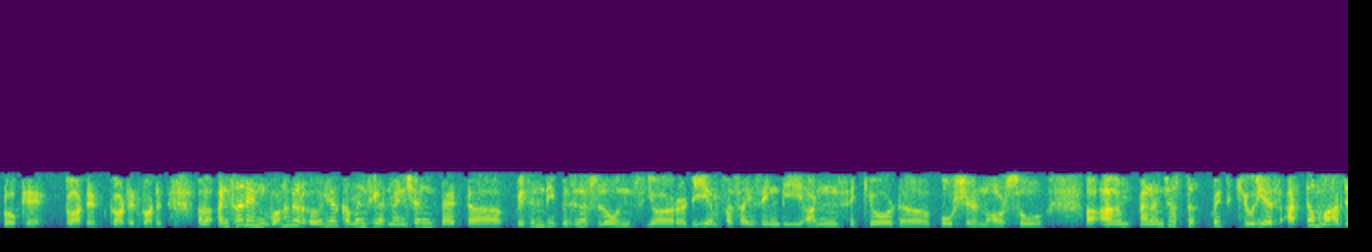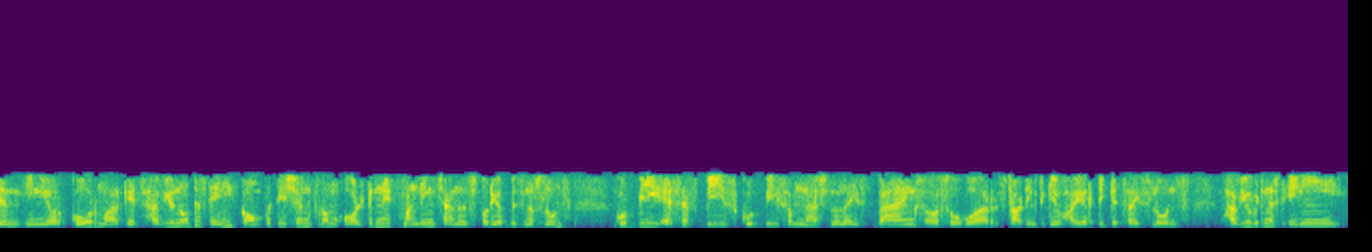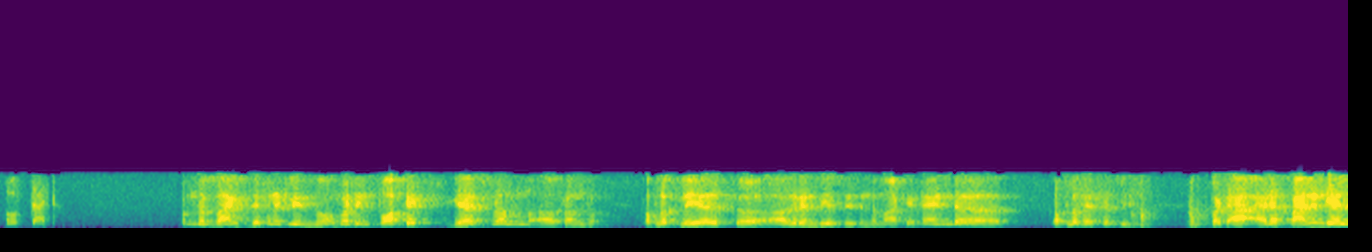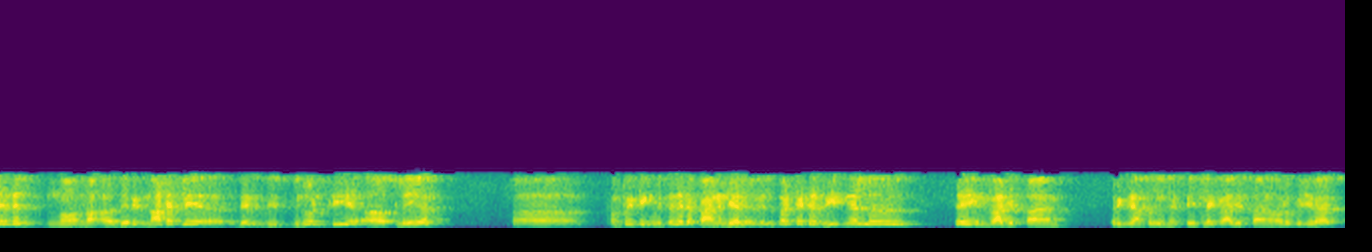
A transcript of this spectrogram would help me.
Okay. Got it, got it, got it. Uh, and sir, in one of your earlier comments, you had mentioned that uh, within the business loans, you're de-emphasizing the unsecured uh, portion or so. Uh, um, and I'm just a bit curious, at the margin, in your core markets, have you noticed any competition from alternate funding channels for your business loans? Could be SFBs, could be some nationalized banks or so who are starting to give higher ticket size loans. Have you witnessed any of that? From the banks, definitely no, but in pockets, yes, from uh, from couple of players, uh, other NBFCs in the market, and uh, couple of SFBs. But at a pan-India level, no, no uh, there is not a player, there, we, we don't see a player uh, competing with us at a pan-India level, but at a regional level, say in Rajasthan, for example, in a state like Rajasthan or Gujarat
